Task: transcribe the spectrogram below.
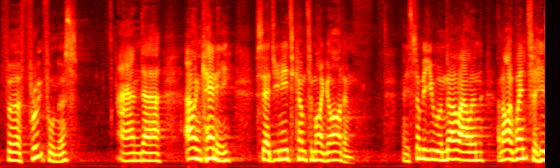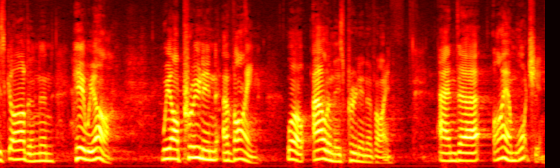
for fruitfulness. And uh, Alan Kenny said, You need to come to my garden. And some of you will know Alan, and I went to his garden, and here we are. We are pruning a vine. Well, Alan is pruning a vine, and uh, I am watching.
